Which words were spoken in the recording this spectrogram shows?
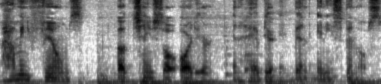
how many films of Chainsaw are there, and have there been any spin-offs?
